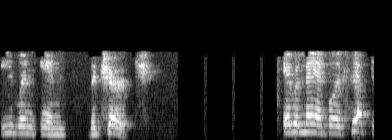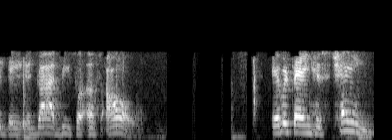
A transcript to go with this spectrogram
even in the church. Every man for himself today, and God be for us all. Everything has changed.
